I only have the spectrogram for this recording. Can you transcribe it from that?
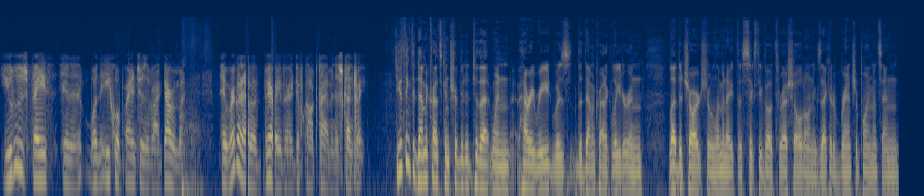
You lose faith in one of the equal branches of our government, and we're going to have a very, very difficult time in this country. Do you think the Democrats contributed to that when Harry Reid was the Democratic leader and led the charge to eliminate the 60 vote threshold on executive branch appointments and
